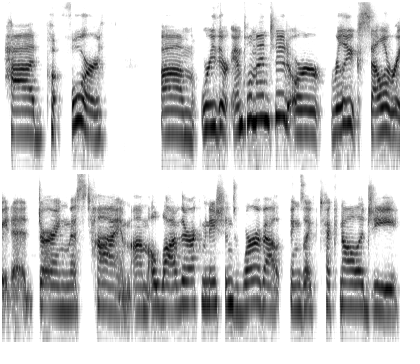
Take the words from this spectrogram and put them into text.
had put forth um, were either implemented or really accelerated during this time. Um, a lot of the recommendations were about things like technology,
